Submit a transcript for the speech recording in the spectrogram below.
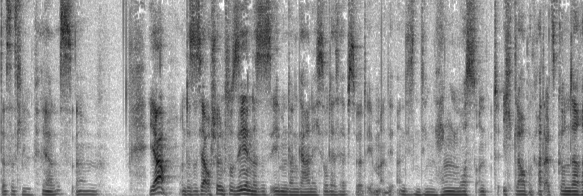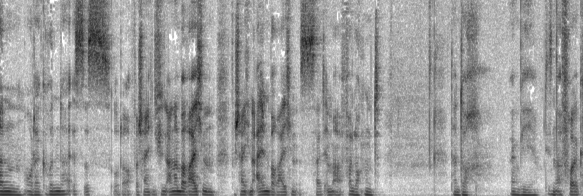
das ist lieb. Ja, das, ähm, ja, und das ist ja auch schön zu sehen, dass es eben dann gar nicht so der Selbstwert eben an, die, an diesen Dingen hängen muss. Und ich glaube, gerade als Gründerin oder Gründer ist es, oder auch wahrscheinlich in vielen anderen Bereichen, wahrscheinlich in allen Bereichen, ist es halt immer verlockend, dann doch irgendwie diesen Erfolg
